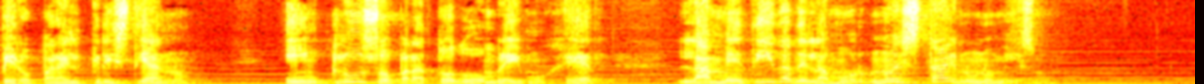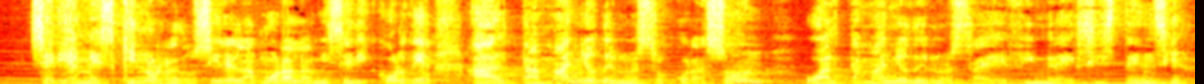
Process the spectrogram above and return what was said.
Pero para el cristiano, incluso para todo hombre y mujer, la medida del amor no está en uno mismo. Sería mezquino reducir el amor a la misericordia al tamaño de nuestro corazón o al tamaño de nuestra efímera existencia.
